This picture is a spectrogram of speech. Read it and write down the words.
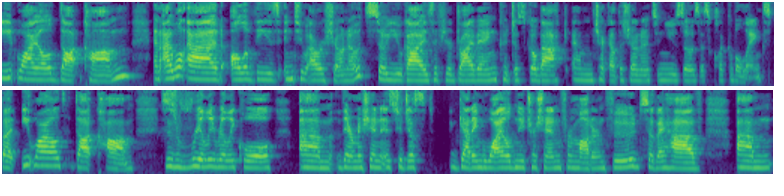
eatwild.com. And I will add all of these into our show notes. So you guys, if you're driving, could just go back and check out the show notes and use those as clickable links. But eatwild.com. This is really, really cool. Um, their mission is to just getting wild nutrition from modern food. So they have um,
